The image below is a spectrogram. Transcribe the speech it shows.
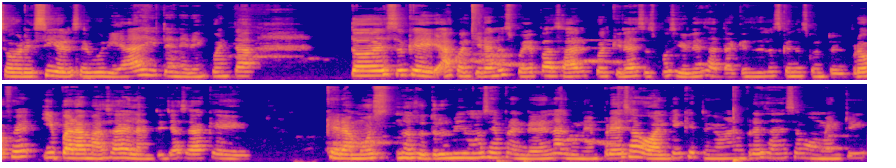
sobre ciberseguridad y tener en cuenta todo eso que a cualquiera nos puede pasar, cualquiera de esos posibles ataques de los que nos contó el profe, y para más adelante, ya sea que queramos nosotros mismos emprender en alguna empresa o alguien que tenga una empresa en ese momento y,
